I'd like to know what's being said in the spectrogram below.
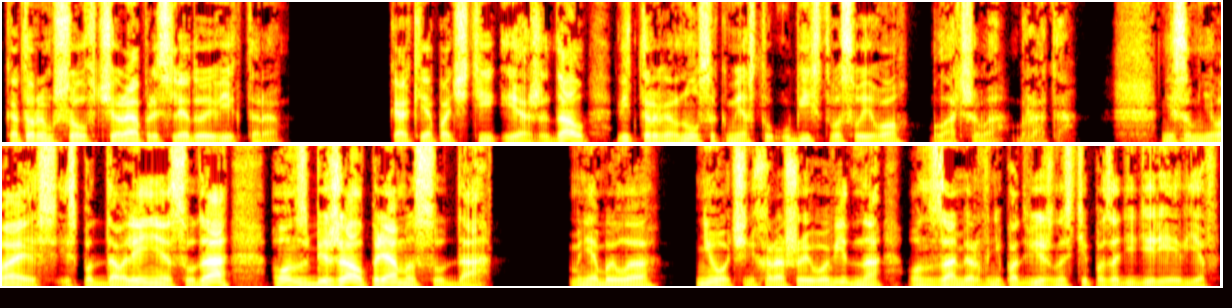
которым шел вчера, преследуя Виктора. Как я почти и ожидал, Виктор вернулся к месту убийства своего младшего брата. Не сомневаясь, из-под давления суда он сбежал прямо сюда. Мне было не очень хорошо его видно, он замер в неподвижности позади деревьев,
